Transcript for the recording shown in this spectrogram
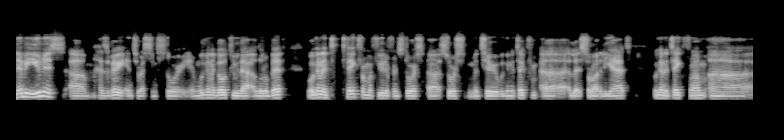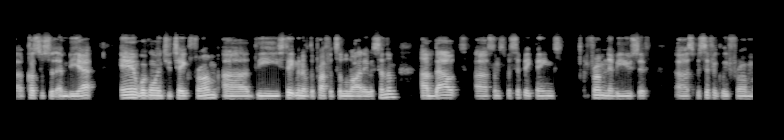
Nabi Yunus um, has a very interesting story, and we're going to go through that a little bit. We're going to take from a few different source uh, source material. We're going to take from uh, Al-Isra'iliyat, we're going to take from uh, Qasas al-Anbiya, and we're going to take from uh, the statement of the Prophet ﷺ about uh, some specific things from Nabi Yusuf, specifically from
